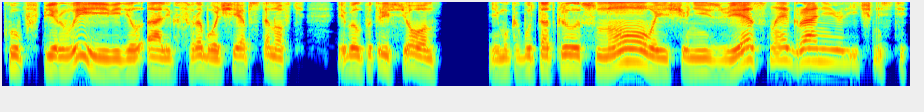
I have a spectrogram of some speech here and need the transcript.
Куб впервые видел Алекс в рабочей обстановке и был потрясен. Ему как будто открылась новая, еще неизвестная грань ее личности,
